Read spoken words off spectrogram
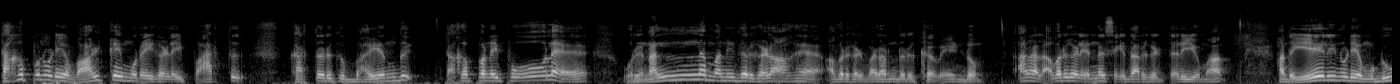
தகப்பனுடைய வாழ்க்கை முறைகளை பார்த்து கர்த்தருக்கு பயந்து தகப்பனை போல ஒரு நல்ல மனிதர்களாக அவர்கள் வளர்ந்திருக்க வேண்டும். ஆனால் அவர்கள் என்ன செய்தார்கள் தெரியுமா? அந்த ஏலினுடைய முழு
